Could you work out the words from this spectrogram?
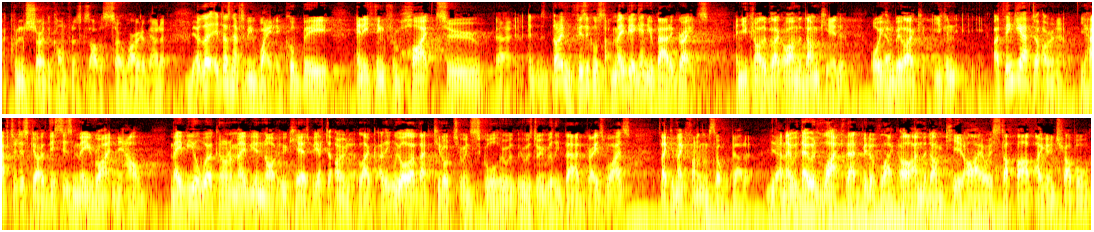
I couldn't show the confidence because I was so worried about it. Yeah. But it doesn't have to be weight. It could be anything from height to uh, and not even physical stuff. Maybe again you're bad at grades, and you can either be like, "Oh, I'm the dumb kid," or you Yeah. can be like, "You can." I think you have to own it. You have to just go, "This is me right now." Maybe you're working on it, maybe you're not. Who cares? But you have to own it. Like I think we all have that kid or two in school who, who was doing really bad grades wise. They could make fun of themselves about it. Yeah. And they would, they would like that bit of like, oh, I'm the dumb kid. Oh, I always stuff up. I get in trouble.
